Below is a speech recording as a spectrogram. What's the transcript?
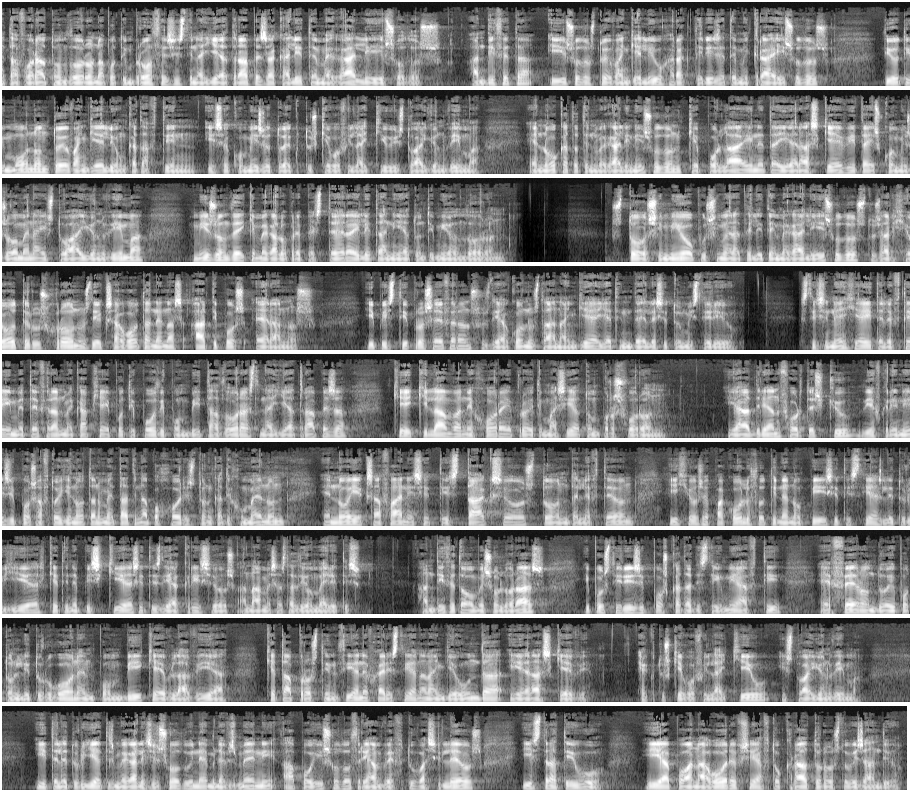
Μεταφορά των δώρων από την πρόθεση στην Αγία Τράπεζα καλείται μεγάλη είσοδος. Αντίθετα, η είσοδος του Ευαγγελίου χαρακτηρίζεται μικρά είσοδος, διότι μόνον το Ευαγγέλιον κατά αυτήν το εκ τους σκευοφυλακίου εις το Άγιον Βήμα, ενώ κατά την Μεγάλη Είσοδον και πολλά είναι τα ιερά σκεύη, τα ισκομιζόμενα εις το Άγιον Βήμα, μίζον δε και μεγαλοπρεπεστέρα η λιτανία των τιμίων δώρων. Στο σημείο όπου σήμερα τελείται η Μεγάλη Είσοδος, στους αρχαιότερους χρόνους διεξαγόταν ένας άτυπος έρανος. Οι πιστοί προσέφεραν στους διακόνους τα αναγκαία για την τέλεση του μυστηρίου. Στη συνέχεια οι τελευταίοι μετέφεραν με κάποια υποτυπώδη πομπή τα δώρα στην Αγία Τράπεζα και εκεί λάμβανε χώρα η προετοιμασία των προσφορών. Η Άντριαν Φορτεσκιού διευκρινίζει πως αυτό γινόταν μετά την αποχώρηση των κατηχουμένων, ενώ η εξαφάνιση της τάξεως των τελευταίων είχε ως επακόλουθο την ενοποίηση της θείας Λειτουργίας και την επισκίαση της διακρίσεως ανάμεσα στα δύο μέρη της. Αντίθετα, ο Μεσολοράς υποστηρίζει πως κατά τη στιγμή αυτή εφέροντο υπό των λειτουργών εν πομπή και ευλαβία και τα προς την Θείαν Ευχαριστίαν αναγκαιούντα ιερά σκεύη, εκ του σκευοφυλακίου εις το Άγιον Βήμα. Η τελετουργία της Μεγάλης Εισόδου είναι εμπνευσμένη από είσοδο θριαμβευτού βασιλέως ή στρατηγού ή από αναγόρευση αυτοκράτορο στο Βυζάντιο.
